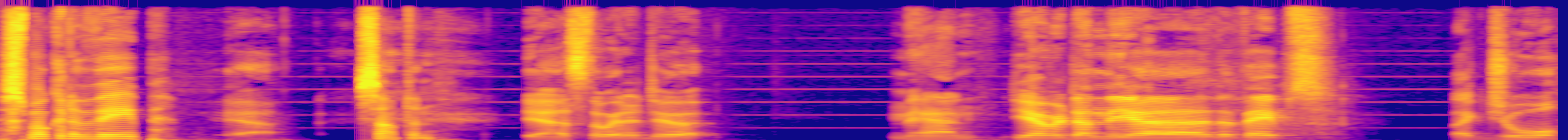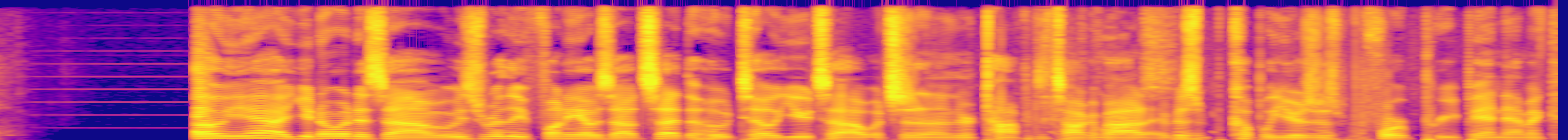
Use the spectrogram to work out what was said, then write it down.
smoking a vape, Yeah. something. Yeah, that's the way to do it. Man, you ever done the uh, the vapes, like Juul? Oh yeah, you know what is uh, it was really funny. I was outside the Hotel Utah, which is another topic to talk about. It was a couple years was before pre-pandemic,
